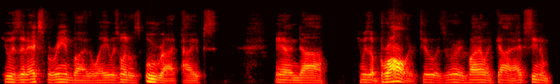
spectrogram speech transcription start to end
He was an ex-Marine, by the way. He was one of those Oorah types. And uh, he was a brawler, too. He was a very violent guy. I've seen him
